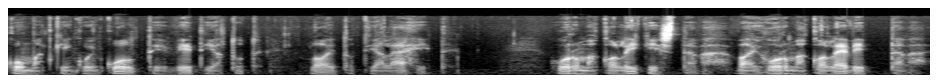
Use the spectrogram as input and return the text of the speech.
kummatkin kuin kultiin vitjatut, loitot ja lähit. Hurmako likistävä vai hurmako levittävä,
